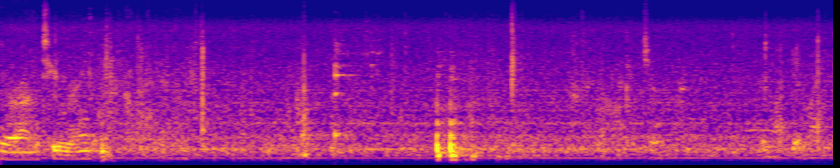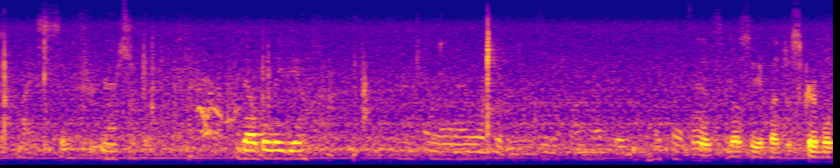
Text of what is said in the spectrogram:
You were on two, right? You're not getting my, my signature or something. They'll believe you. It's mostly a bunch of scribbles.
